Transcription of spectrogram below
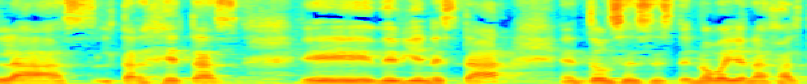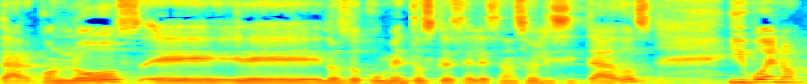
las tarjetas eh, de bienestar entonces este no vayan a faltar con los eh, eh, los documentos que se les han solicitado y bueno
